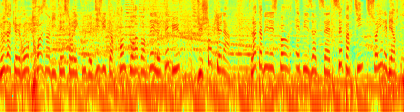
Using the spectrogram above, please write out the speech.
Nous accueillerons trois invités sur les coups de 18h30 pour aborder le début du championnat. La tablée des sports, épisode 7, c'est parti, soyez les bienvenus.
